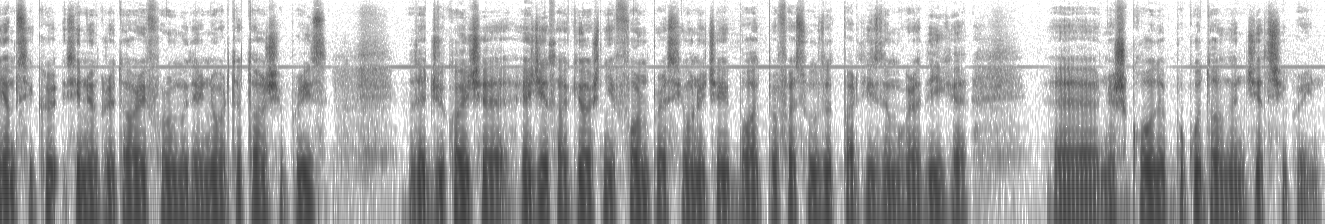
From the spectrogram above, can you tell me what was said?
jam si, kry, si nënkryetari i forumit rinor të tanë Shqipërisë dhe gjykoj që e gjitha kjo është një formë presioni që i bëhet përfaqësuesve të Partisë Demokratike e, në Shkodër po kudo dhe në gjithë Shqipërinë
